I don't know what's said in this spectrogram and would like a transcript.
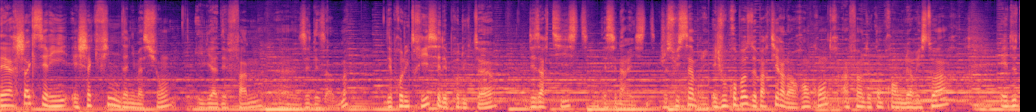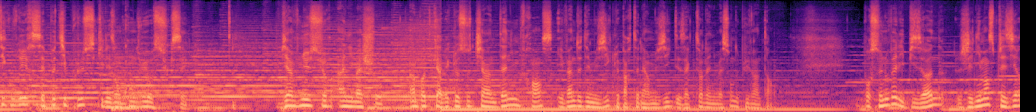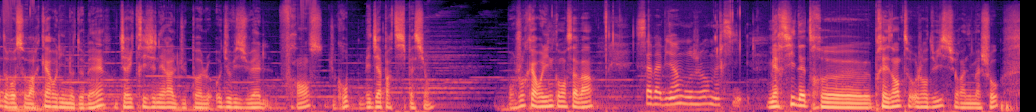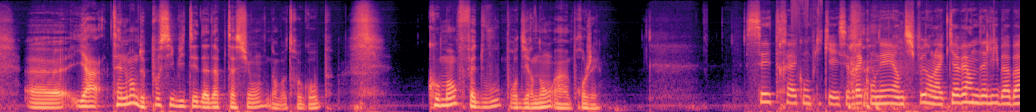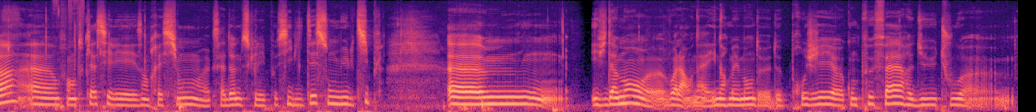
Derrière chaque série et chaque film d'animation, il y a des femmes euh, et des hommes, des productrices et des producteurs, des artistes, des scénaristes. Je suis Sabri et je vous propose de partir à leur rencontre afin de comprendre leur histoire et de découvrir ces petits plus qui les ont conduits au succès. Bienvenue sur Anima Show, un podcast avec le soutien d'Anime France et 22D Musique, le partenaire musique des acteurs d'animation depuis 20 ans. Pour ce nouvel épisode, j'ai l'immense plaisir de recevoir Caroline Audebert, directrice générale du pôle audiovisuel France du groupe Média Participation. Bonjour Caroline, comment ça va? Ça va bien, bonjour, merci. Merci d'être euh, présente aujourd'hui sur Anima Show. Euh, Il y a tellement de possibilités d'adaptation dans votre groupe. Comment faites-vous pour dire non à un projet? C'est très compliqué. C'est vrai qu'on est un petit peu dans la caverne d'Ali Baba. Euh, enfin, en tout cas, c'est les impressions euh, que ça donne parce que les possibilités sont multiples. Euh, évidemment, euh, voilà, on a énormément de, de projets euh, qu'on peut faire du tout euh,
